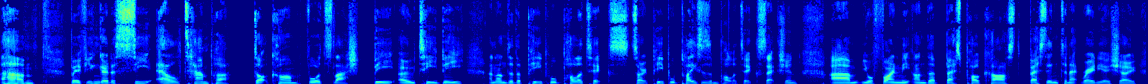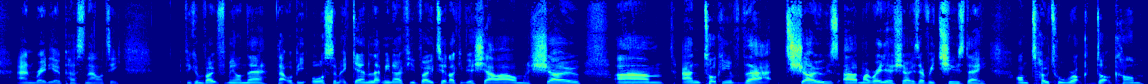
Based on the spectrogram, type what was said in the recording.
Um, but if you can go to cltampa.com forward slash BOTB and under the people politics, sorry, people, places and politics section, um, you'll find me under best podcast, best internet radio show, and radio personality. If you can vote for me on there, that would be awesome. Again, let me know if you voted. I'll give you a shout out on my show. Um, and talking of that, shows, uh, my radio shows every Tuesday on totalrock.com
